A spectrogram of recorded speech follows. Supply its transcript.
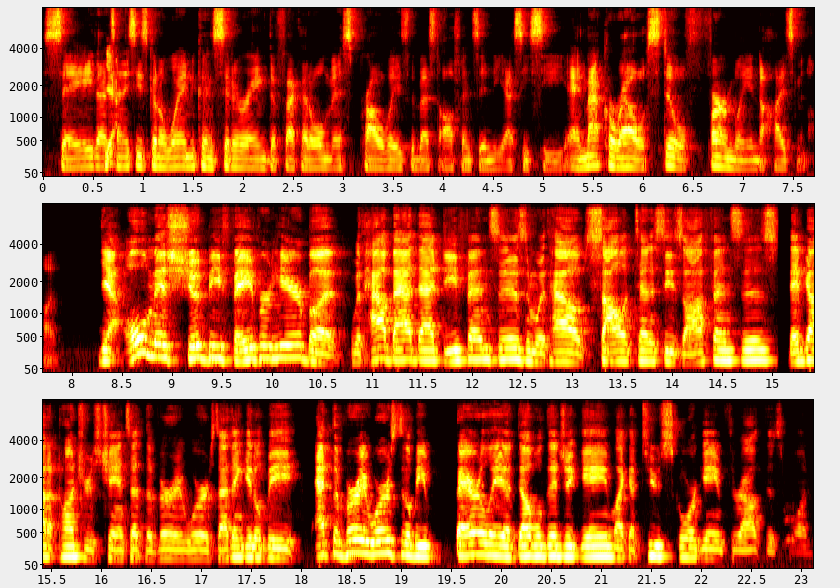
say that yeah. Tennessee's going to win, considering the fact that Ole Miss probably is the best offense in the SEC, and Matt Corral is still firmly in the Heisman hunt. Yeah, Ole Miss should be favored here, but with how bad that defense is and with how solid Tennessee's offense is, they've got a puncher's chance at the very worst. I think it'll be, at the very worst, it'll be barely a double digit game, like a two score game throughout this one.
